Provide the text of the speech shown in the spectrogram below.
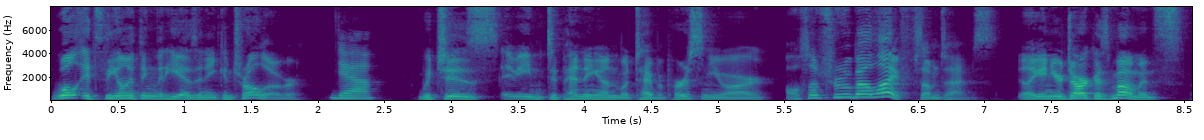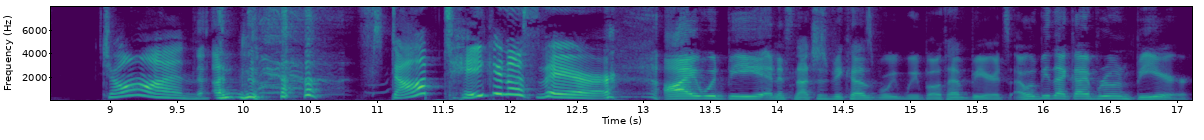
Well, it's the only thing that he has any control over, Yeah. which is, I mean, depending on what type of person you are, also true about life sometimes. Like in your darkest moments. John, stop taking us there. I would be, and it's not just because we, we both have beards. I would be that guy brewing beer,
